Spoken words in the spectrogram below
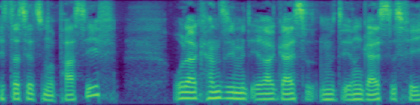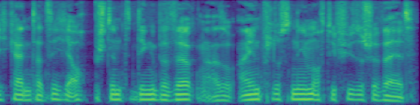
Ist das jetzt nur passiv? Oder kann sie mit, ihrer Geistes, mit ihren Geistesfähigkeiten tatsächlich auch bestimmte Dinge bewirken, also Einfluss nehmen auf die physische Welt?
